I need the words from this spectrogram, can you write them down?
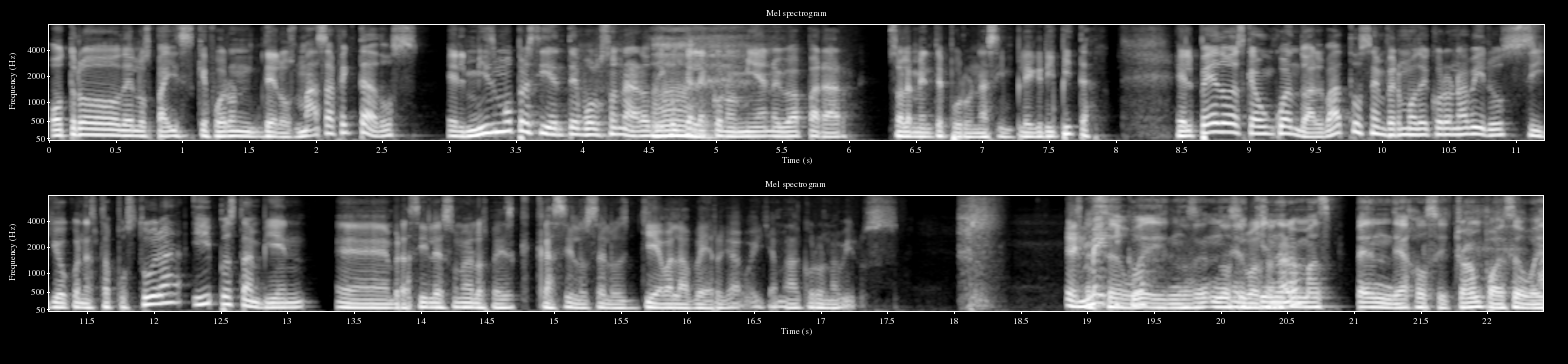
otro de los países que fueron de los más afectados, el mismo presidente Bolsonaro dijo que la economía no iba a parar solamente por una simple gripita. El pedo es que aun cuando Albato se enfermó de coronavirus, siguió con esta postura y pues también eh, Brasil es uno de los países que casi los, se los lleva a la verga, güey, llamada coronavirus. En Ese México... güey, no sé, no ¿El sé quién Bolsonaro? era más pendejo, si Trump o ese güey.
